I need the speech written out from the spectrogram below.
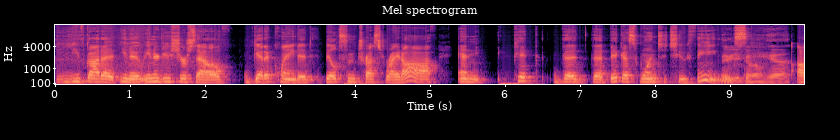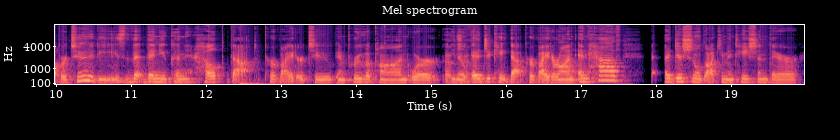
you've got to, you know, introduce yourself, get acquainted, build some trust right off, and pick the the biggest one to two things There you go. Yeah. opportunities that then you can help that provider to improve upon or you know educate that provider on and have additional documentation there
